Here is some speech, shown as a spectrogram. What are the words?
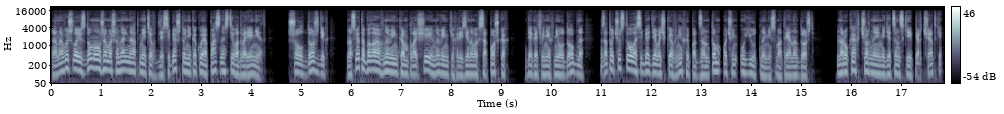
Она вышла из дома, уже машинально отметив для себя, что никакой опасности во дворе нет. Шел дождик, но Света была в новеньком плаще и новеньких резиновых сапожках, бегать в них неудобно, зато чувствовала себя девочка в них и под зонтом очень уютно, несмотря на дождь. На руках черные медицинские перчатки,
